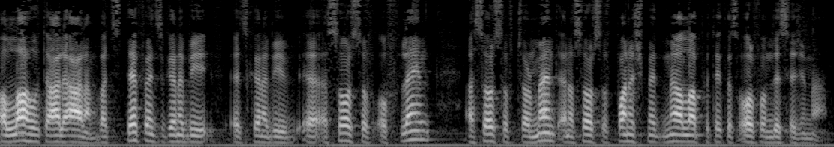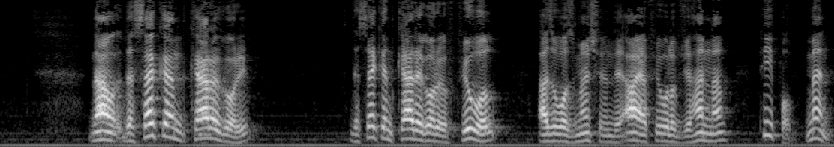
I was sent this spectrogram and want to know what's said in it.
Allahu Ta'ala alam. But it's definitely it's going to be, it's going to be a source of, of flame, a source of torment, and a source of punishment. May Allah protect us all from this, Jama'ah. Now, the second category, the second category of fuel, as it was mentioned in the ayah, fuel of Jahannam, people, men.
